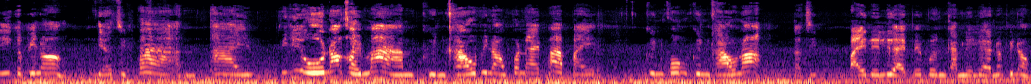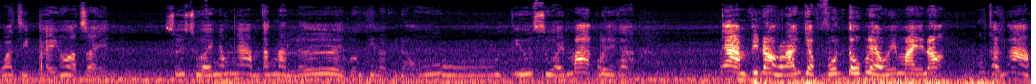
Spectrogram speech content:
นี่กับพี่น้อง เดี๋ยวสิป้าอันถ่ายวิดีโอเนาะคอยมาอันขึ้นเขาพี่น้องคนนายป้าไปขึ้นโค้งขึ้นเขาเนาะก็สิไปเรื่อยๆไปเบิ่งกันเรื่อยๆเนาะพี่น้องว่าสิไปฮอดใสสวยๆงามๆทั้งนั้นเลยบางทีละพี่น้องโอ้ยวิวสวยมากเลยค่ะ งามพี่น้องหลังจากฝนตกแล้วใหม่ๆเนาะมันก็งาม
